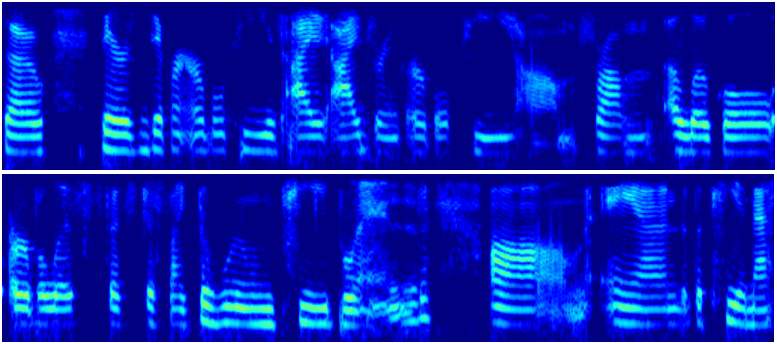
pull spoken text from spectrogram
So there's different herbal teas. I, I drink herbal tea um, from a local herbalist that's just like the womb tea blend um, and the PMS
